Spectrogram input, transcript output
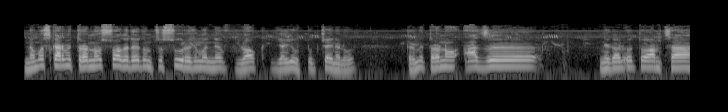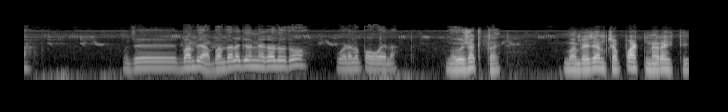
नमस्कार मित्रांनो स्वागत आहे तुमचं सूरज मन्ने ब्लॉग या यूट्यूब चॅनलवर तर मित्रांनो आज निघालो होतो आमचा म्हणजे बांब्या बांब्याला घेऊन निघालो होतो वड्याला पोवायला बघू शकताय बांब्याचे आमच्या पार्टनर आहे ते.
